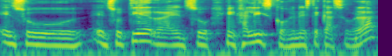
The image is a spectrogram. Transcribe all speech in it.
en, su, en su tierra, en, su, en Jalisco en este caso, ¿verdad?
